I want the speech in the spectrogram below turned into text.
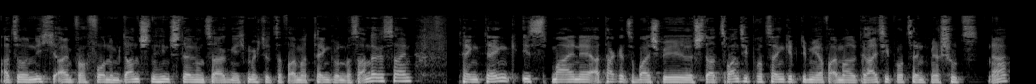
Also nicht einfach vor einem Dungeon hinstellen und sagen, ich möchte jetzt auf einmal Tank und was anderes sein. Tank Tank ist meine Attacke zum Beispiel statt 20% gibt die mir auf einmal 30% mehr Schutz. Ne?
